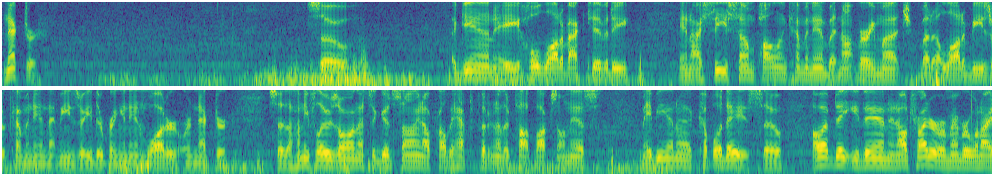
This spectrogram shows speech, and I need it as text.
nectar. So, again, a whole lot of activity. And I see some pollen coming in, but not very much. But a lot of bees are coming in. That means they're either bringing in water or nectar. So the honey flow's on. That's a good sign. I'll probably have to put another top box on this maybe in a couple of days. So I'll update you then, and I'll try to remember when I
